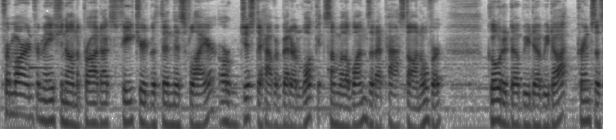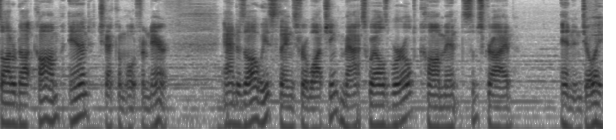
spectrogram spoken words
For more information on the products featured within this flyer, or just to have a better look at some of the ones that I passed on over, go to www.princessauto.com and check them out from there. And as always, thanks for watching Maxwell's World. Comment, subscribe, and enjoy.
